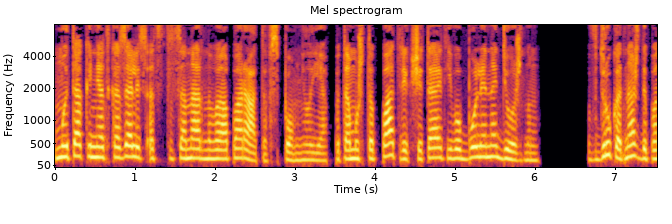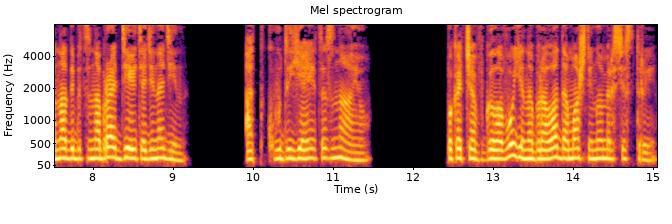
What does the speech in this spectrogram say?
Мы так и не отказались от стационарного аппарата, вспомнил я, потому что Патрик считает его более надежным, Вдруг однажды понадобится набрать 911. Откуда я это знаю? Покачав головой, я набрала домашний номер сестры.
